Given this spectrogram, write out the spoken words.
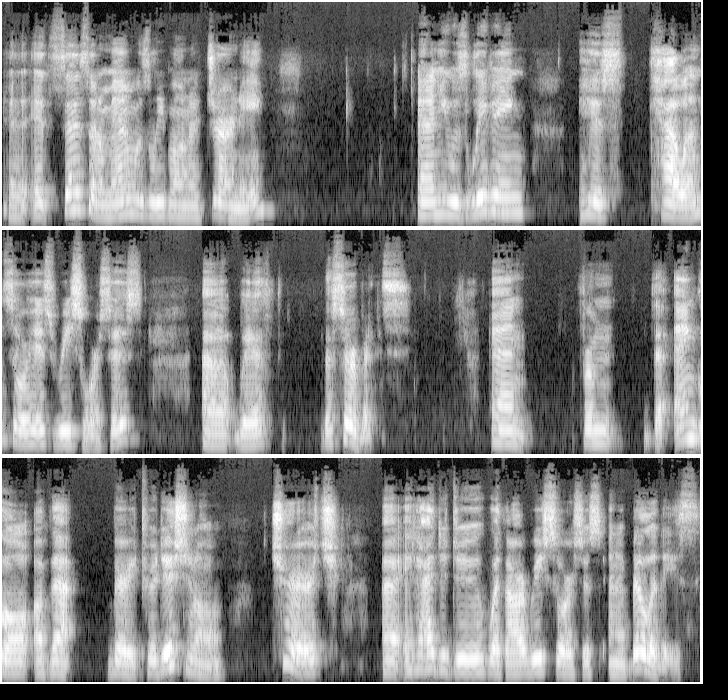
It says that a man was leaving on a journey and he was leaving his talents or his resources uh, with the servants. And from the angle of that very traditional church, uh, it had to do with our resources and abilities.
